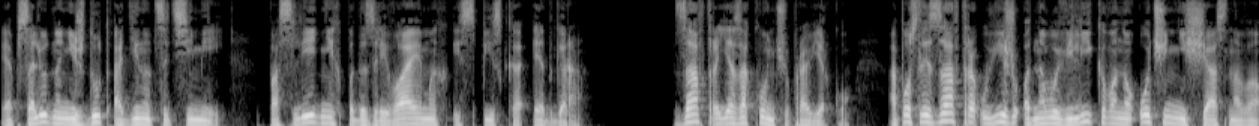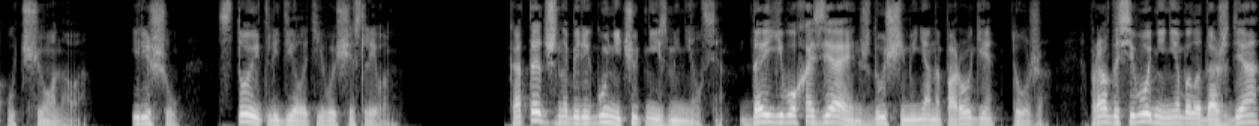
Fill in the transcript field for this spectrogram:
И абсолютно не ждут одиннадцать семей, последних подозреваемых из списка Эдгара. Завтра я закончу проверку, а послезавтра увижу одного великого, но очень несчастного ученого. И решу, стоит ли делать его счастливым. Коттедж на берегу ничуть не изменился. Да и его хозяин, ждущий меня на пороге, тоже. Правда, сегодня не было дождя,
